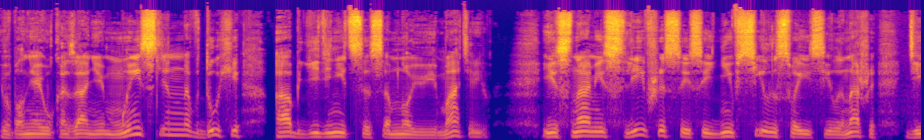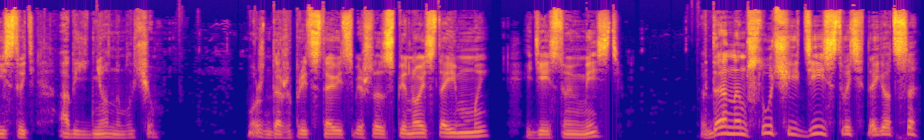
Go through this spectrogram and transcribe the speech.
и, выполняя указания, мысленно в духе объединиться со мною и матерью, и с нами, слившись и соединив силы свои силы наши, действовать объединенным лучом. Можно даже представить себе, что за спиной стоим мы и действуем вместе. В данном случае действовать дается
